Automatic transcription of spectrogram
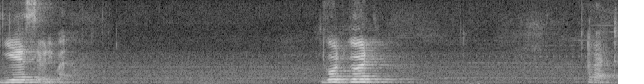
Yes, everyone. Good, good. Right.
